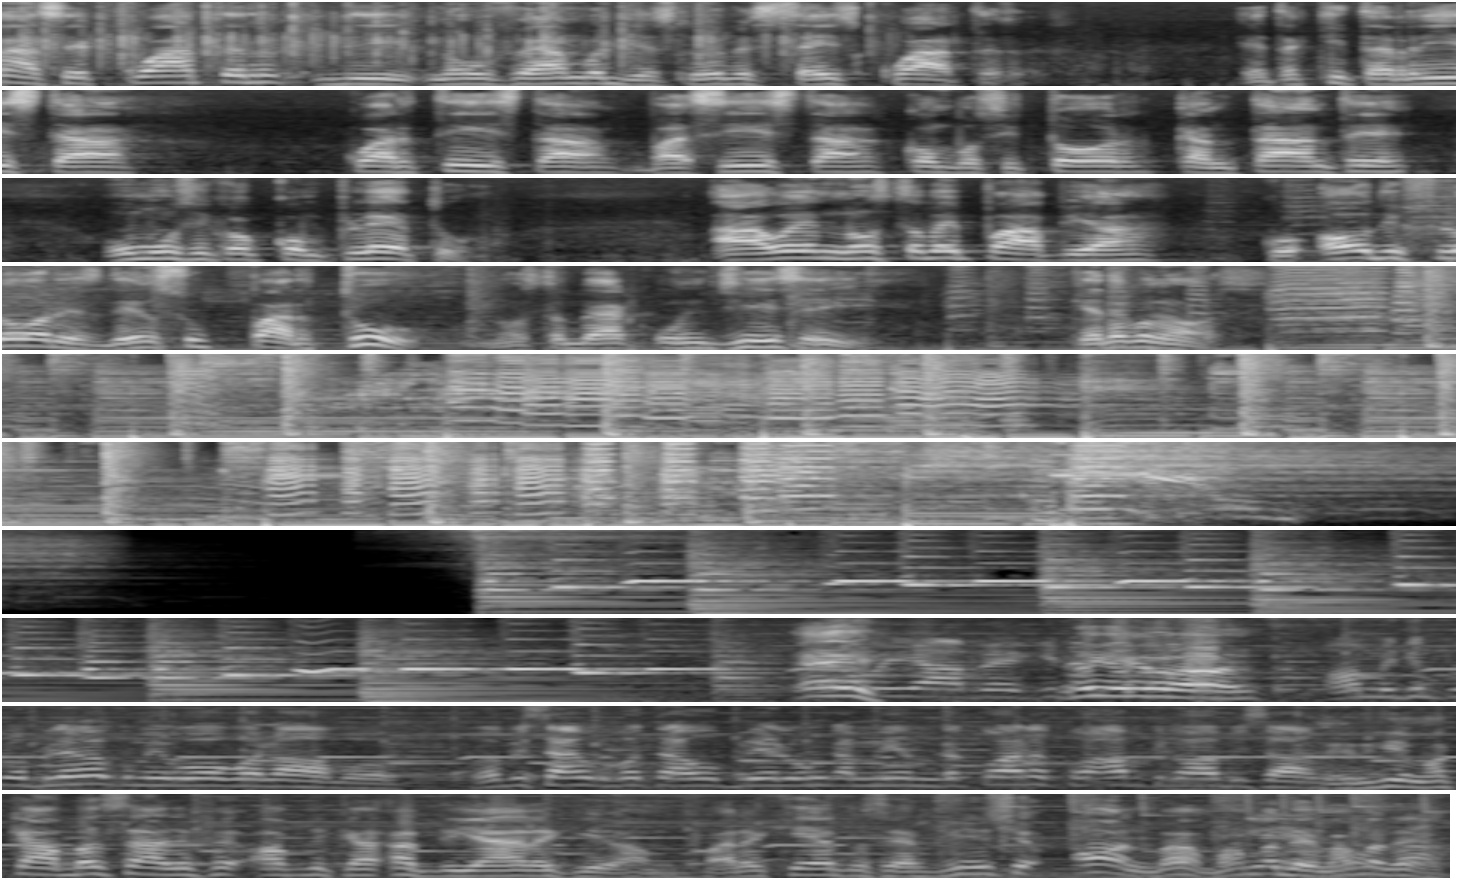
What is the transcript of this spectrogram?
Nasce 4 de novembro de 1964. É guitarrista, quartista, bassista, compositor, cantante, um músico completo. Agora nós também papia com Audi Flores, dentro do Partu. Nós também um diz aí. Queda conosco. Kami din problema kung may wawala mo. Mabisaan ko ba tayo brilong kami, dakwara ko apti ka mabisaan. Aqui, uma caba sale foi óptica Adriana aqui, ó. Para que o serviço on, vamos, vamos ver, vamos ver.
